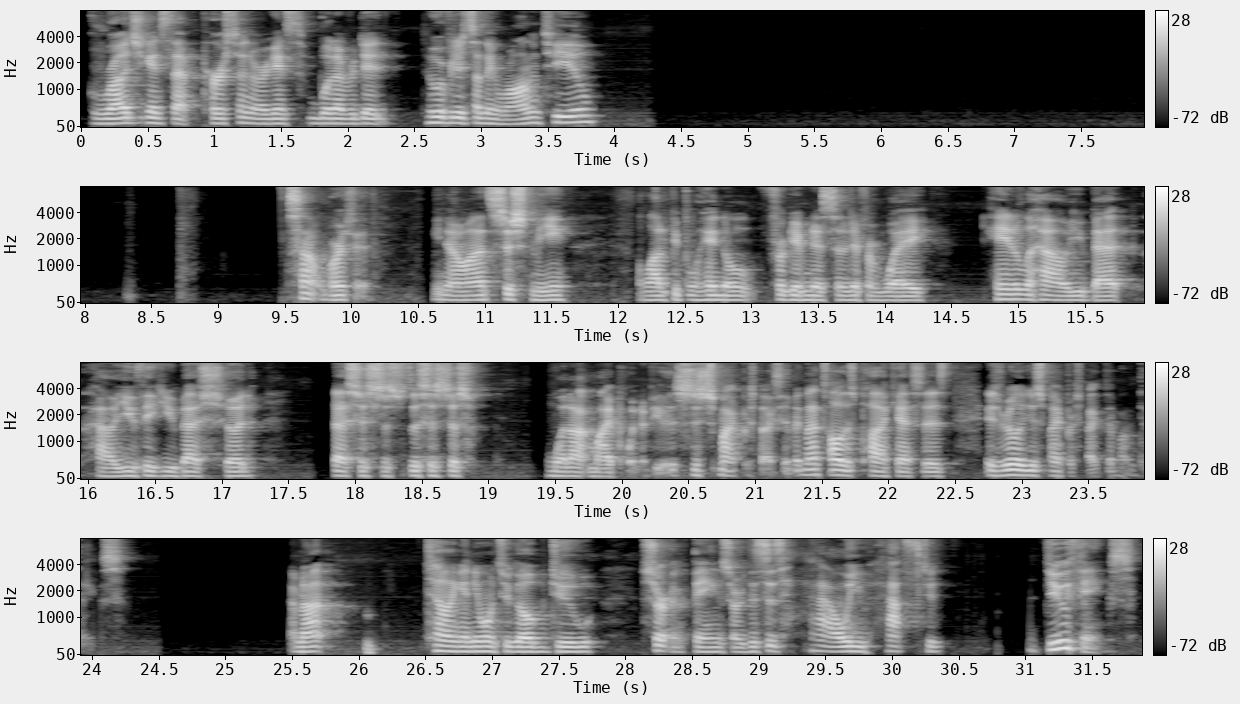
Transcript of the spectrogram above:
grudge against that person or against whatever did whoever did something wrong to you? It's not worth it. You know, that's just me. A lot of people handle forgiveness in a different way. Handle it how you bet, how you think you best should. That's just, just this is just what not my point of view. It's just my perspective, and that's all this podcast is. Is really just my perspective on things. I'm not telling anyone to go do certain things or this is how you have to do things.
